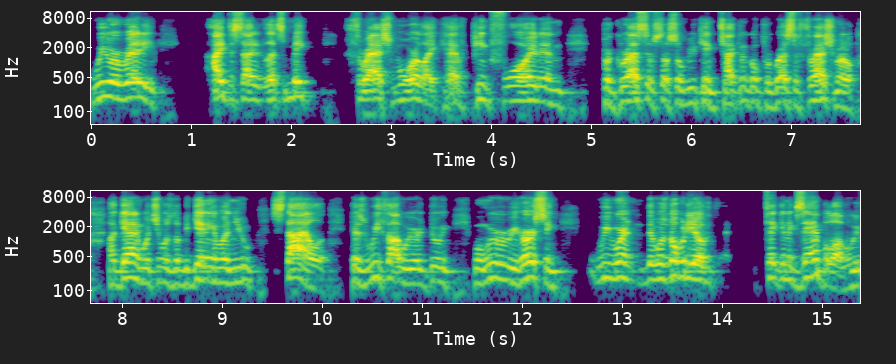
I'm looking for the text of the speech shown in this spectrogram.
we were ready. I decided let's make thrash more like have Pink Floyd and progressive stuff. So we became technical progressive thrash metal again, which was the beginning of a new style because we thought we were doing when we were rehearsing, we weren't there was nobody to take an example of. We,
